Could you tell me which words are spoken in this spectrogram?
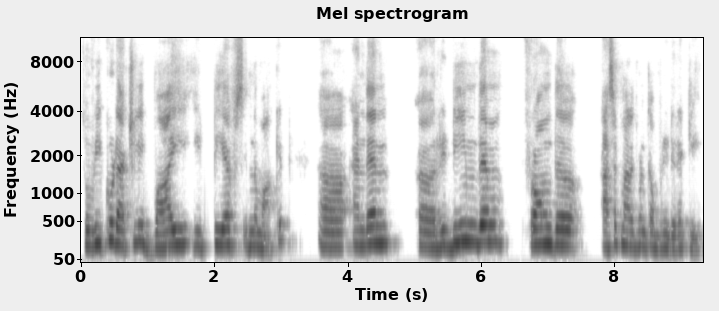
So we could actually buy ETFs in the market uh, and then uh, redeem them from the asset management company directly,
